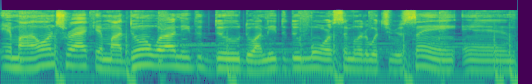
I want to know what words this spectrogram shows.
am I on track? Am I doing what I need to do? Do I need to do more similar to what you were saying? And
